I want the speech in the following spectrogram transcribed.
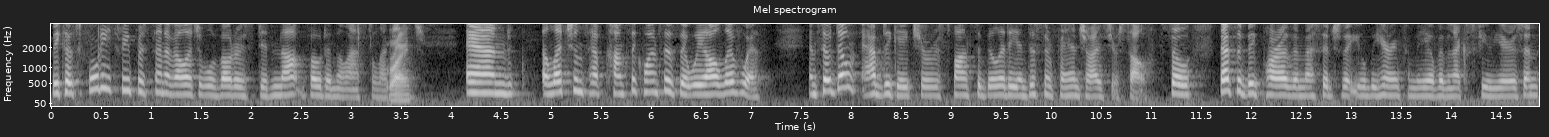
because 43% of eligible voters did not vote in the last election. Right. And elections have consequences that we all live with. And so don't abdicate your responsibility and disenfranchise yourself. So that's a big part of the message that you'll be hearing from me over the next few years and,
